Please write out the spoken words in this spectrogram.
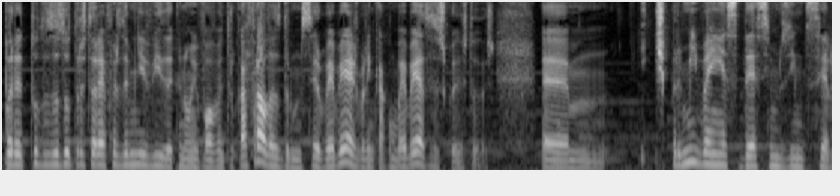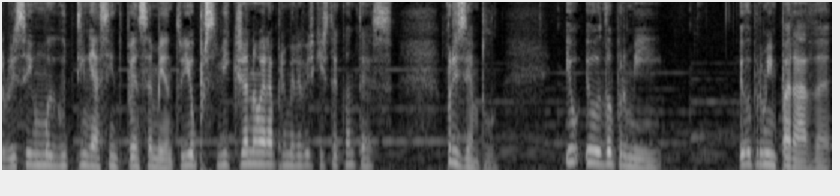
para todas as outras tarefas da minha vida, que não envolvem trocar fraldas, adormecer bebés, brincar com bebés, essas coisas todas. Um, espremi bem esse décimozinho de cérebro e saiu uma gotinha assim de pensamento e eu percebi que já não era a primeira vez que isto acontece. Por exemplo, eu, eu dou por mim. Eu dou por mim parada.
